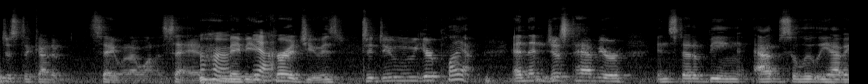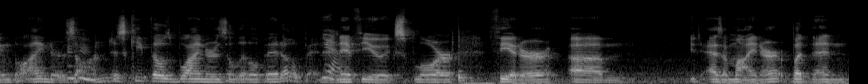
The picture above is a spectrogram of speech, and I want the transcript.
just to kind of say what I want to say and Uh-huh, maybe yeah. encourage you is to do your plan and then just have your instead of being absolutely having blinders Mhm. on, just keep those blinders a little bit open. Yeah. And if you explore theater um, as a minor, but then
